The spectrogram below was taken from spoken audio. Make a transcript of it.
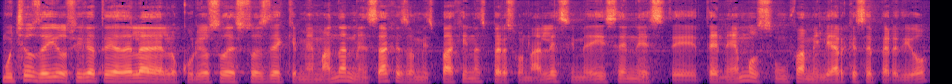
Muchos de ellos, fíjate Adela, lo curioso de esto es de que me mandan mensajes a mis páginas personales y me dicen, este, tenemos un familiar que se perdió,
